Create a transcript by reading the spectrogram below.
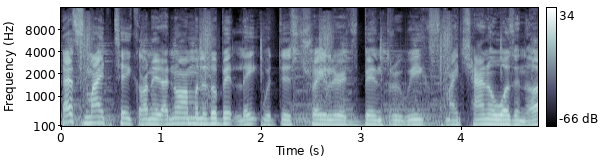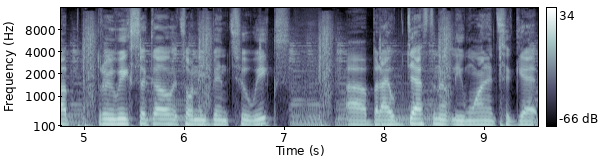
that's my take on it. I know I'm a little bit late with this trailer. It's been three weeks. My channel wasn't up three weeks ago. It's only been two weeks, uh, but I definitely wanted to get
